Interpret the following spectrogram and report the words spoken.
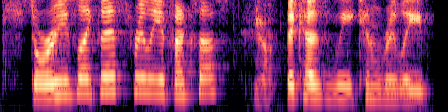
stories like this really affects us. yeah, because we can really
